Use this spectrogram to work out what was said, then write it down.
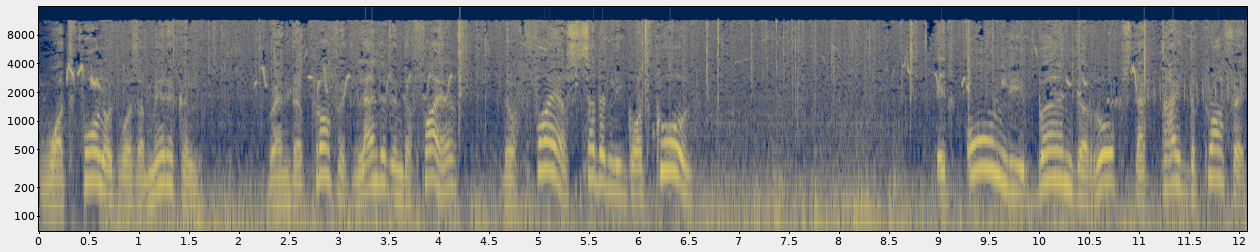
What followed was a miracle. When the Prophet landed in the fire, the fire suddenly got cold. It only burned the ropes that tied the Prophet.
